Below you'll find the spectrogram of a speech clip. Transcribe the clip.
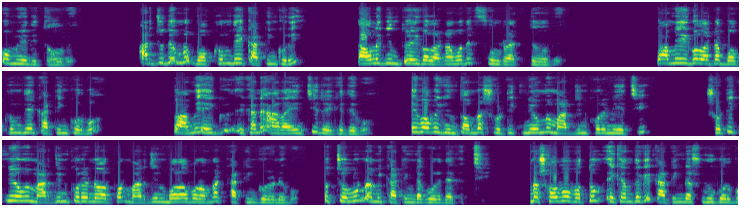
কমিয়ে দিতে হবে। আর যদি আমরা বক্রম দিয়ে কাটিং করি, তাহলে কিন্তু এই গলাটা আমাদের ফুল রাখতে হবে। তো আমি এই গলাটা বক্রম দিয়ে কাটিং করব। তো আমি এই এখানে আড়াই ইঞ্চি রেখে দেব। এইভাবে কিন্তু আমরা সঠিক নিয়মে মার্জিন করে নিয়েছি। সঠিক নিয়মে মার্জিন করে নেওয়ার পর মার্জিন বরাবর আমরা কাটিং করে নেব। তো চলুন আমি কাটিংটা করে দেখাচ্ছি। আমরা সর্বপ্রথম এখান থেকে কাটিংটা শুরু করব।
